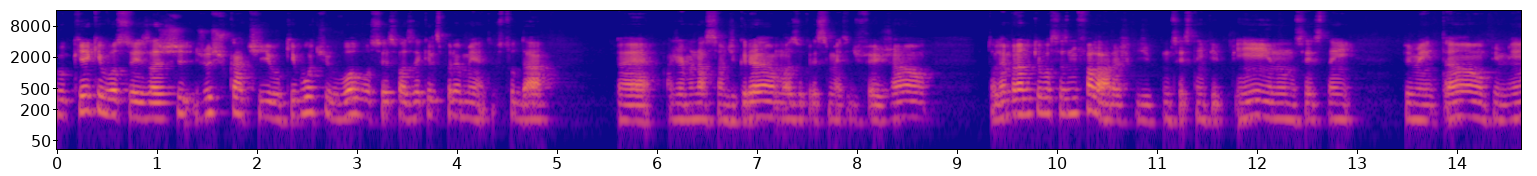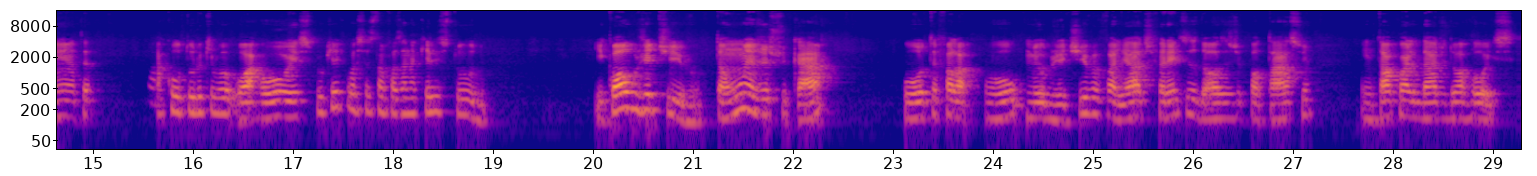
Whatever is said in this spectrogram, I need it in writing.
por que, que vocês, a justificativa, o que motivou vocês a fazer aquele experimento, estudar é, a germinação de gramas, o crescimento de feijão. Estou lembrando que vocês me falaram, acho que não sei se tem pepino, não sei se tem pimentão, pimenta, a cultura que o arroz, por que, que vocês estão fazendo aquele estudo? E qual o objetivo? Então, um é justificar, o outro é falar, o meu objetivo é avaliar diferentes doses de potássio em tal qualidade do arroz,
